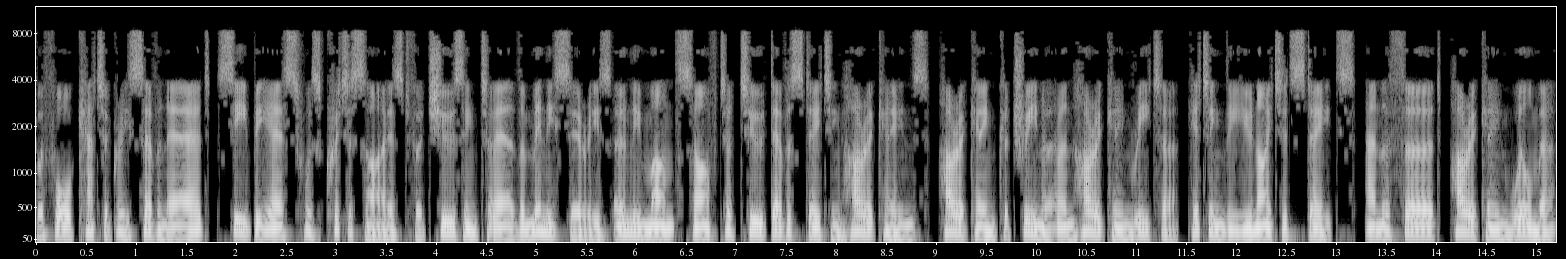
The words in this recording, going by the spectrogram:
Before Category 7 aired, CBS was criticized for choosing choosing to air the miniseries only months after two devastating hurricanes, Hurricane Katrina and Hurricane Rita, hitting the United States, and a third, Hurricane Wilma,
